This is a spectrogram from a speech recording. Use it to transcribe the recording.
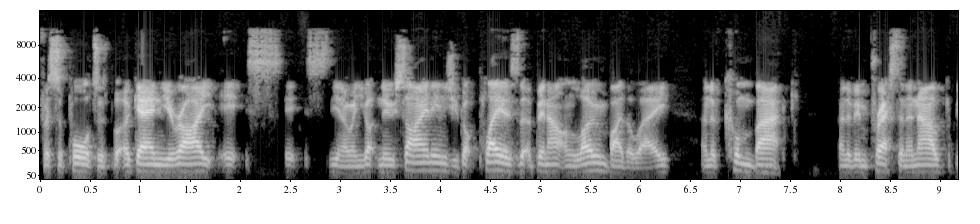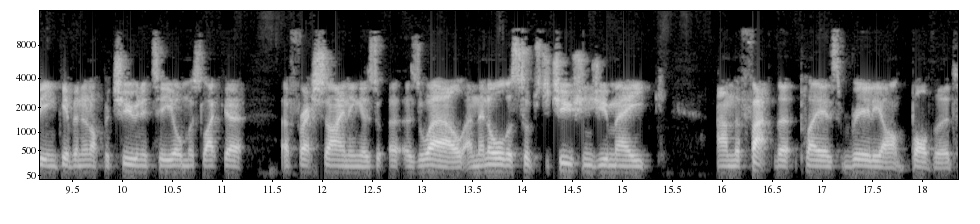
for supporters. But again, you're right. It's it's you know when you've got new signings, you've got players that have been out on loan, by the way, and have come back and have impressed and are now being given an opportunity, almost like a, a fresh signing as as well. And then all the substitutions you make, and the fact that players really aren't bothered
